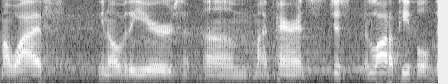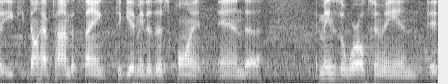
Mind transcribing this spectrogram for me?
my wife, you know, over the years, um, my parents, just a lot of people that you don't have time to thank to get me to this point, and uh, it means the world to me. And it,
